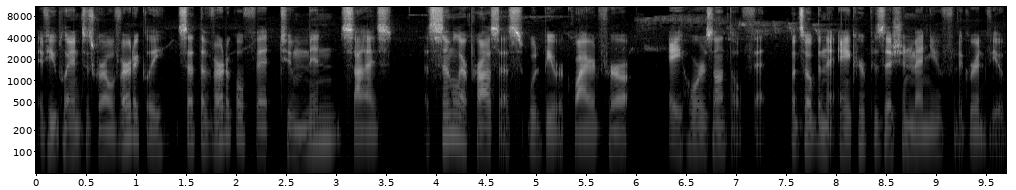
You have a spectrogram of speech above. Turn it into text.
If you plan to scroll vertically, set the vertical fit to min size. A similar process would be required for a horizontal fit. Let's open the anchor position menu for the grid view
